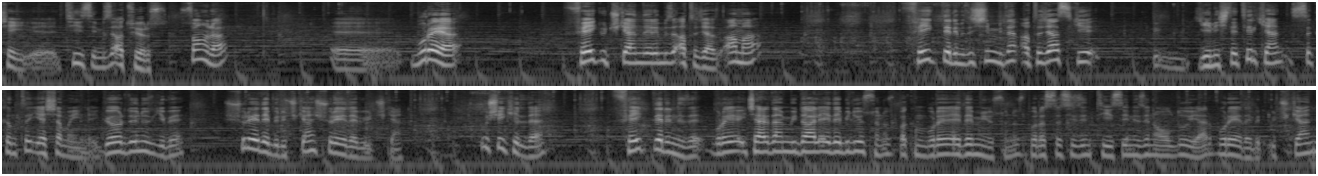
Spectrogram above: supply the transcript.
şey e, TC'mizi atıyoruz. Sonra e, buraya fake üçgenlerimizi atacağız ama fake'lerimizi şimdiden atacağız ki genişletirken sıkıntı yaşamayın diye. Gördüğünüz gibi şuraya da bir üçgen, şuraya da bir üçgen. Bu şekilde fake'lerinizi buraya içeriden müdahale edebiliyorsunuz. Bakın buraya edemiyorsunuz. Burası sizin TC'nizin olduğu yer. Buraya da bir üçgen.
